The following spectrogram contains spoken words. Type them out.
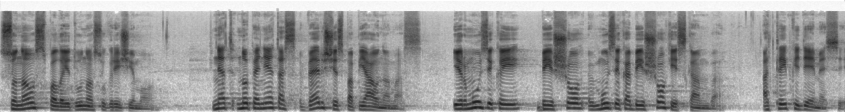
sunaus palaidūno sugrįžimo. Net nupenėtas veršis papjaunamas ir muzikai bei šo, muzika bei šokiai skamba. Atkreipkite dėmesį,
